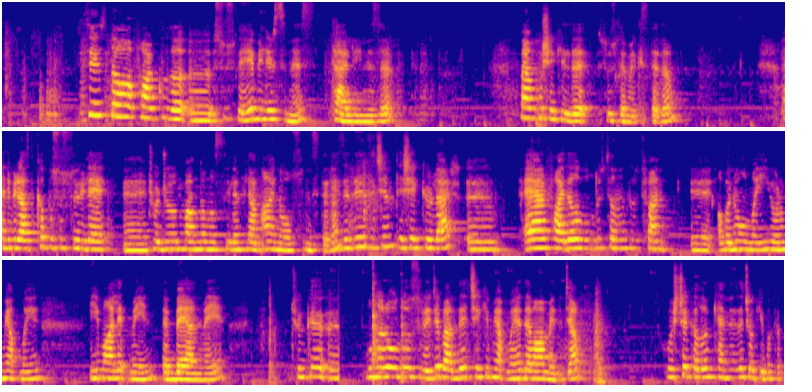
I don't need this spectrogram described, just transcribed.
Siz daha farklı da e, süsleyebilirsiniz terliğinizi. Ben bu şekilde süslemek istedim. Hani biraz kapı süsüyle, e, çocuğun bandanasıyla falan aynı olsun istedim. İzlediğiniz için teşekkürler. E, eğer faydalı bulduysanız lütfen e, abone olmayı, yorum yapmayı ihmal etmeyin ve beğenmeyi. Çünkü e, bunlar olduğu sürece ben de çekim yapmaya devam edeceğim. Hoşçakalın, kendinize çok iyi bakın.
